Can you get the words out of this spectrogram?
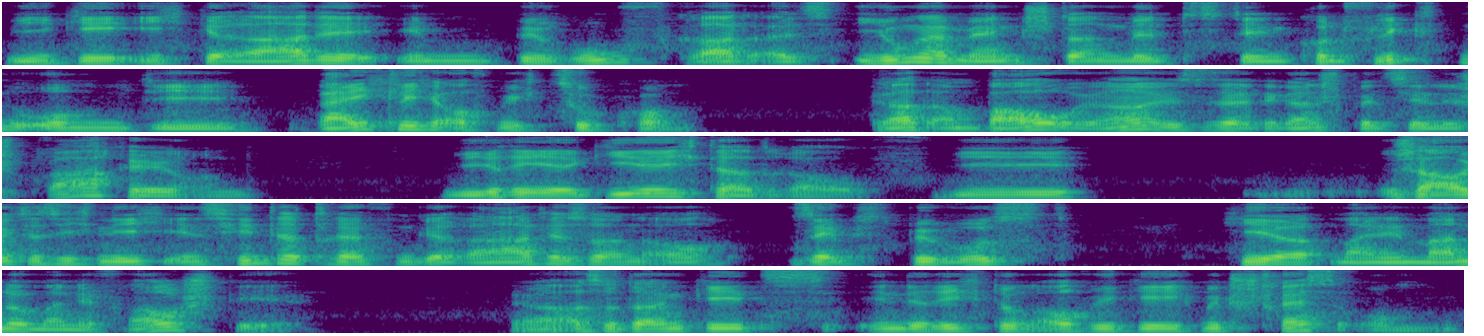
Wie gehe ich gerade im Beruf, gerade als junger Mensch, dann mit den Konflikten um, die reichlich auf mich zukommen. Gerade am Bau, ja, ist es ja eine ganz spezielle Sprache und wie reagiere ich da drauf? Wie schaue ich, dass ich nicht ins Hintertreffen gerate, sondern auch selbstbewusst hier meinen Mann und meine Frau stehe? Ja, also dann geht es in die Richtung auch, wie gehe ich mit Stress um?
